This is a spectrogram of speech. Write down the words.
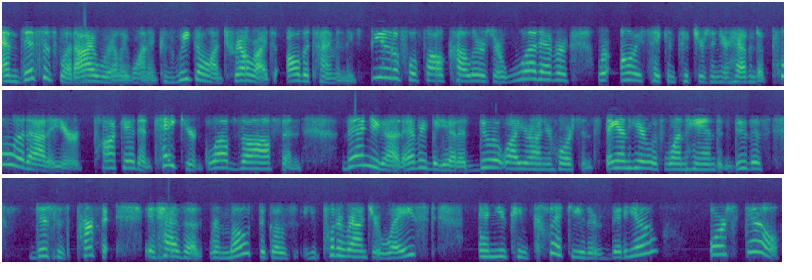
And this is what I really wanted because we go on trail rides all the time in these beautiful fall colors or whatever. We're always taking pictures and you're having to pull it out of your pocket and take your gloves off. And then you got everybody, you got to do it while you're on your horse and stand here with one hand and do this. This is perfect. It has a remote that goes, you put around your waist and you can click either video or still.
